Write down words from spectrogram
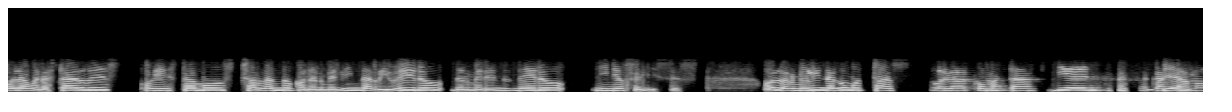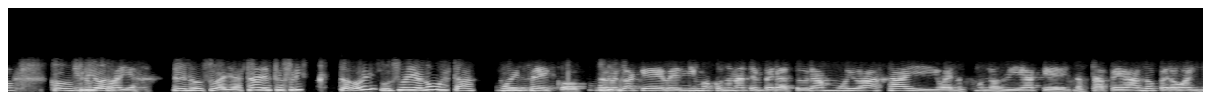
Hola, buenas tardes. Hoy estamos charlando con Hermelinda Rivero del merendero Niños Felices. Hola, Hermelinda, ¿cómo estás? Hola, ¿cómo estás? Bien, acá Bien. estamos. Con en frío Ushuaia. en Ushuaia. ¿Está, está fresquito hoy? Ushuaia, ¿cómo está? Muy fresco. La verdad que venimos con una temperatura muy baja y bueno, unos días que nos está pegando, pero bueno,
